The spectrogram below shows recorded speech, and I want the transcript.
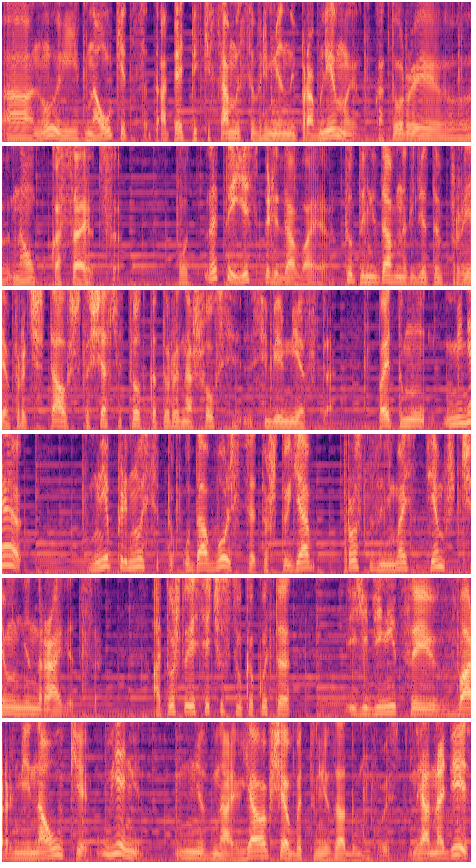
а, ну и в науке, опять-таки, самые современные проблемы, которые э, науку касаются. Вот. Это и есть передовая. Тут и недавно где-то я прочитал, что счастлив тот, который нашел себе место. Поэтому меня, мне приносит удовольствие то, что я просто занимаюсь тем, чем мне нравится. А то, что я себя чувствую какой-то единицей в армии науки, я не, не знаю, я вообще об этом не задумываюсь. Я надеюсь,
